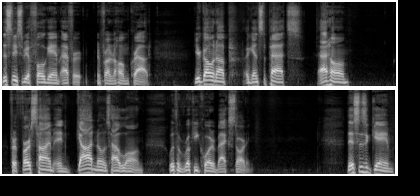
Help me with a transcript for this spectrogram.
This needs to be a full game effort in front of the home crowd. You're going up against the Pats at home for the first time in God knows how long with a rookie quarterback starting. This is a game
